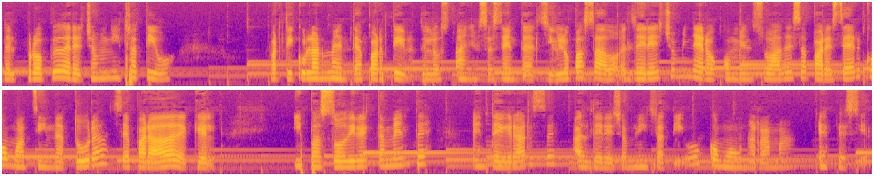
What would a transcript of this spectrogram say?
del propio derecho administrativo, Particularmente a partir de los años 60 del siglo pasado, el derecho minero comenzó a desaparecer como asignatura separada de aquel y pasó directamente a integrarse al derecho administrativo como una rama especial.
